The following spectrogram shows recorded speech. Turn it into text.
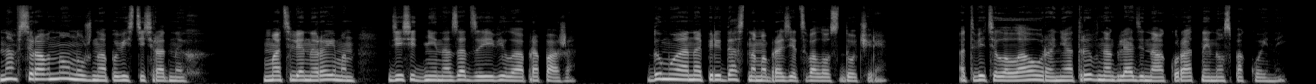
Нам все равно нужно оповестить родных. Мать Лены Реймон 10 дней назад заявила о пропаже. Думаю, она передаст нам образец волос дочери. Ответила Лаура, неотрывно глядя на аккуратный нос покойной.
